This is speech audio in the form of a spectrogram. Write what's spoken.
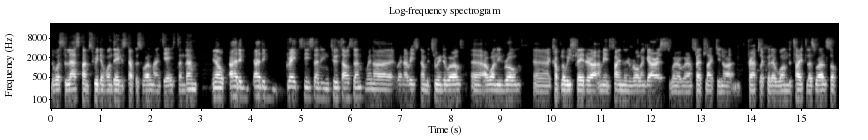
that was the last time Sweden won Davis Cup as well, '98. And then you know, I had a I had a great season in 2000 when I when I reached number two in the world. Uh, I won in Rome. Uh, a couple of weeks later, I mean, finally in Roland Garros, where, where I felt like you know perhaps I could have won the title as well. So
